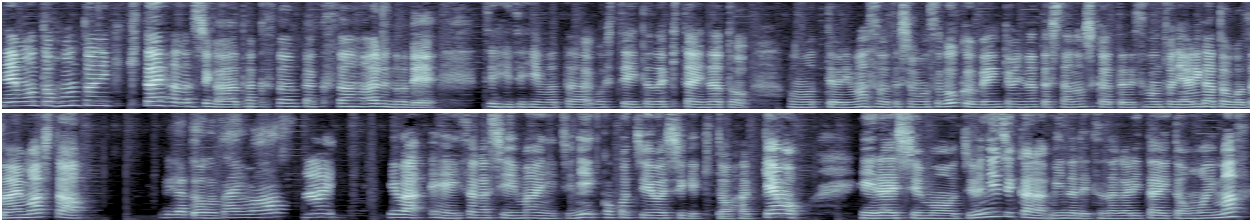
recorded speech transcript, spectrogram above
ね、もっと本当に聞きたい話がたくさんたくさんあるので、ぜひぜひまたご出演いただきたいなと思っております。私もすごく勉強になったし楽しかったです。本当にありがとうございました。ありがとうございます。はい。では、えー、忙しい毎日に心地よい刺激と発見を、えー、来週も12時からみんなでつながりたいと思います。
